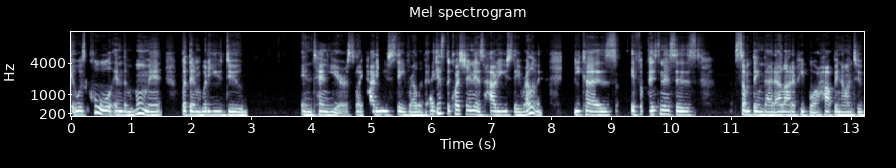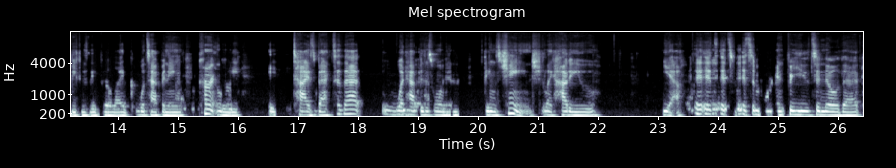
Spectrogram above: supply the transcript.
it was cool in the moment, but then what do you do in 10 years? Like, how do you stay relevant? I guess the question is, how do you stay relevant? Because if a business is something that a lot of people are hopping onto because they feel like what's happening currently ties back to that. What happens when things change? Like, how do you? Yeah, it, it, it's it's important for you to know that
